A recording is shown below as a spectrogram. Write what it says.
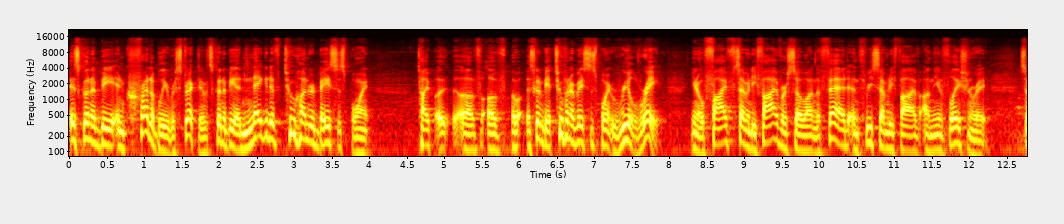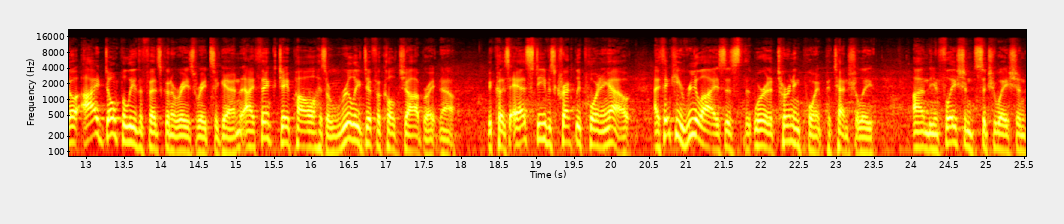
is going to be incredibly restrictive. It's going to be a negative 200 basis point type of, of, of, it's going to be a 200 basis point real rate. You know, 575 or so on the Fed and 375 on the inflation rate. So I don't believe the Fed's going to raise rates again. I think Jay Powell has a really difficult job right now because, as Steve is correctly pointing out, I think he realizes that we're at a turning point potentially on the inflation situation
